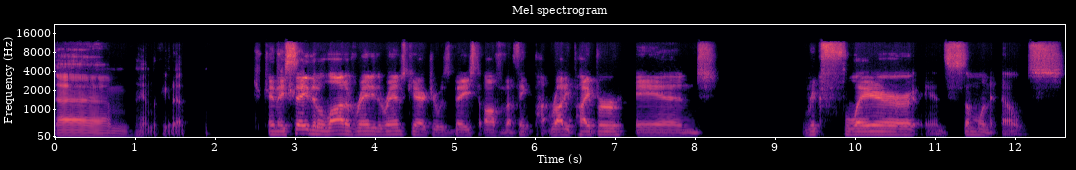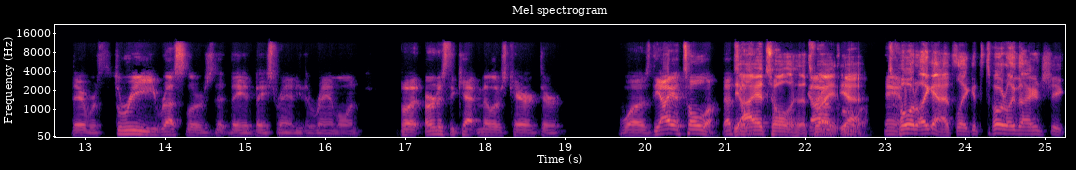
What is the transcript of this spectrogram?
Um, I'm looking it up. And they say that a lot of Randy the Ram's character was based off of, I think, Roddy Piper and Ric Flair and someone else. There were three wrestlers that they had based Randy the Ram on. But Ernest the Cat Miller's character was the Ayatollah. That's the it. Ayatollah. That's The right. Yeah. Ayatollah. Damn. Totally. Yeah. It's like it's totally the Iron Sheik.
